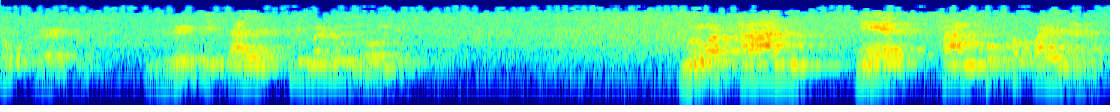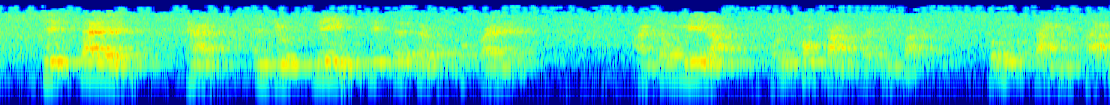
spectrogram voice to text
ทุกข์เกิดหรือจิตใจที่มันรุ่งหลงเมื่อว่าทานเหตุทานทุกข์เข้าไปนั่นจิตใจอันหยุดนิ่งจิตใจสงบเข้าไป อันตรงนี้หละผลของการปฏิบัติผลของการทาน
